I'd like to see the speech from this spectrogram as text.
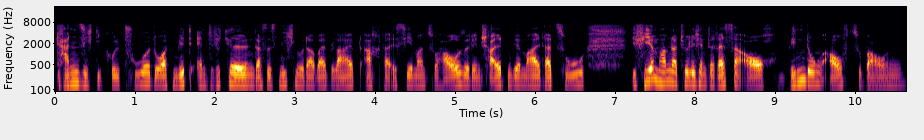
kann sich die Kultur dort mitentwickeln, dass es nicht nur dabei bleibt, ach, da ist jemand zu Hause, den schalten wir mal dazu. Die Firmen haben natürlich Interesse, auch Bindung aufzubauen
